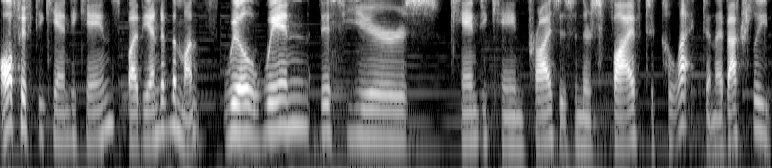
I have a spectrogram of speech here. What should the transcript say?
all 50 candy canes by the end of the month will win this year's candy cane prizes. And there's five to collect. And I've actually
